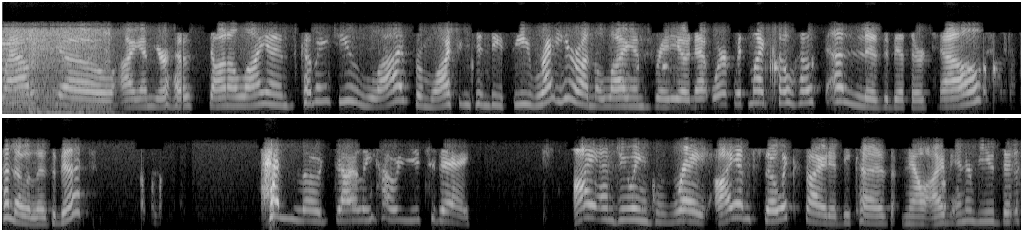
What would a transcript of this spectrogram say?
Wow Show. I am your host, Donna Lyons, coming to you live from Washington, D.C., right here on the Lyons Radio Network with my co-host, Elizabeth Ertel. Hello, Elizabeth. Hello, darling. How are you today? I am doing great. I am so excited because now I've interviewed this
